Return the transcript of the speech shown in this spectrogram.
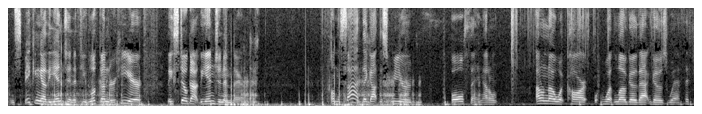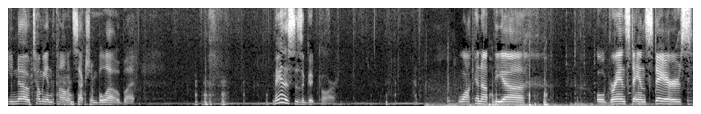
And speaking of the engine, if you look under here, they still got the engine in there. On the side, they got this weird bull thing. I don't, I don't know what car, what logo that goes with. If you know, tell me in the comment section below. But man, this is a good car. Walking up the uh, old grandstand stairs.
